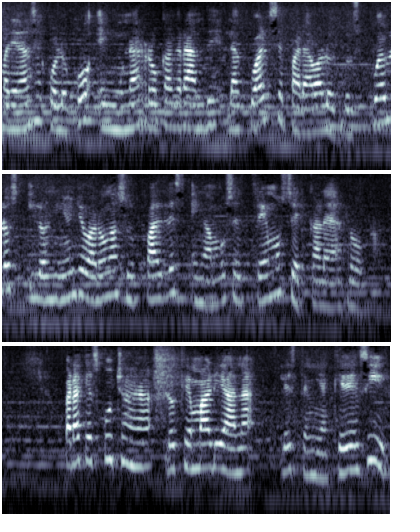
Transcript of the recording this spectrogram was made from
Mariana se colocó en una roca grande, la cual separaba los dos pueblos y los niños llevaron a sus padres en ambos extremos cerca de la roca, para que escucharan lo que Mariana les tenía que decir.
